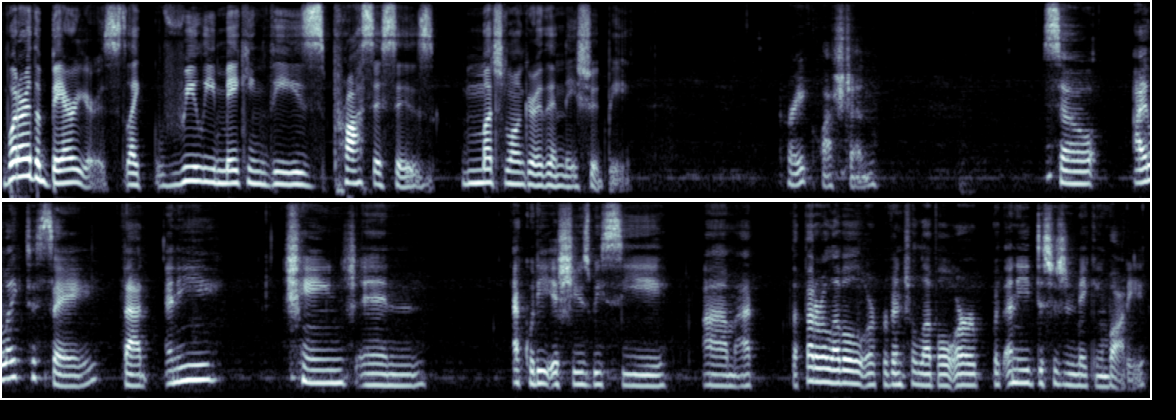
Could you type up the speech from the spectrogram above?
What are the barriers like really making these processes much longer than they should be? Great question. So i like to say that any change in equity issues we see um, at the federal level or provincial level or with any decision making body,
